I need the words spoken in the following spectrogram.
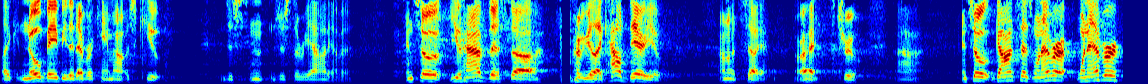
Like, no baby that ever came out is cute. Just, just the reality of it. And so you have this, uh, some of you are like, how dare you? I don't know to tell you. All right, it's true. Uh, and so God says, whenever, whenever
